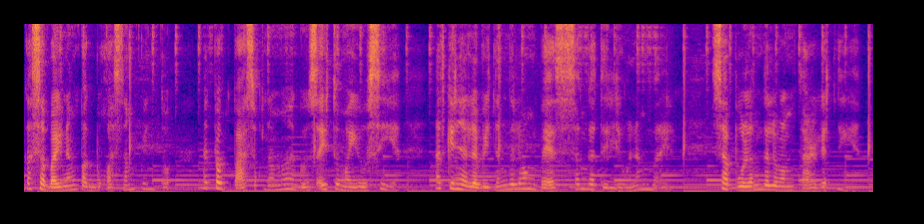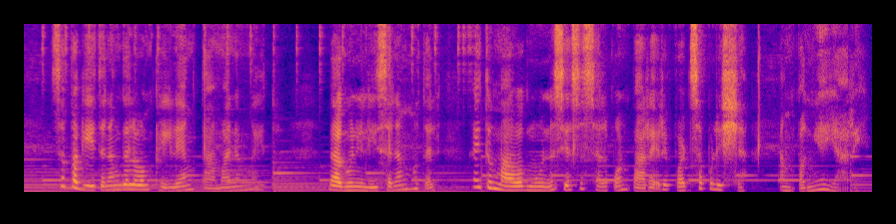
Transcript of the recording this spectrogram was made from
kasabay ng pagbukas ng pinto at pagpasok ng mga guns ay tumayo siya at kinalabit ng dalawang beses ang gatilyo ng baril sa pulang dalawang target niya. Sa pagitan ng dalawang kilay ang tama ng mga ito. Bago nilisan ng hotel, ay tumawag muna siya sa cellphone para i-report sa pulisya ang pangyayari.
